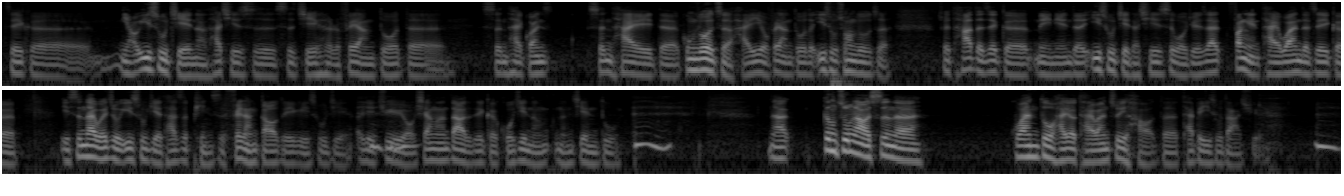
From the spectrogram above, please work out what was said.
这个鸟艺术节呢，它其实是，是结合了非常多的生态观生态的工作者，还有非常多的艺术创作者，所以它的这个每年的艺术节呢，其实是我觉得在放眼台湾的这个。以生态为主艺术节，它是品质非常高的一个艺术节，而且具有相当大的这个国际能能见度。嗯，那更重要的是呢，关渡还有台湾最好的台北艺术大学。嗯，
